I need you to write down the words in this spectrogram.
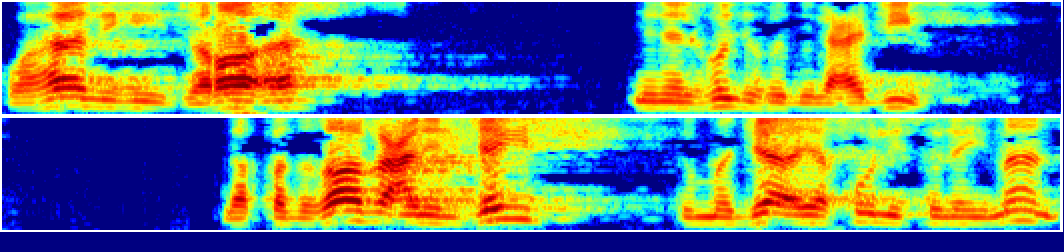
وهذه جراءة من الهدهد العجيب. لقد غاب عن الجيش ثم جاء يقول لسليمان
